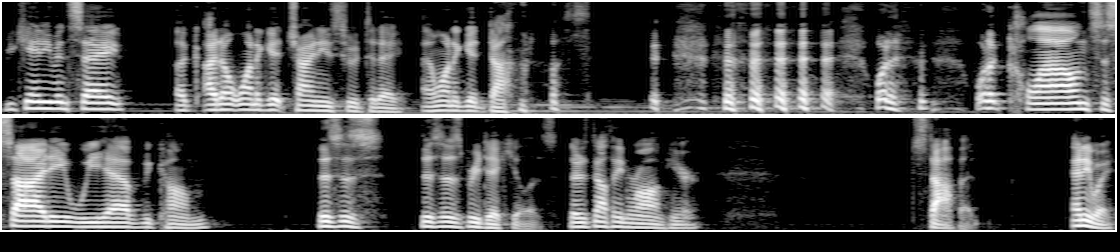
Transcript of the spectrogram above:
you can't even say like, I don't want to get Chinese food today. I want to get Domino's. what a, what a clown society we have become. This is this is ridiculous. There's nothing wrong here. Stop it. Anyway,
